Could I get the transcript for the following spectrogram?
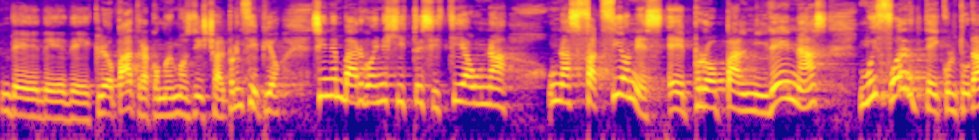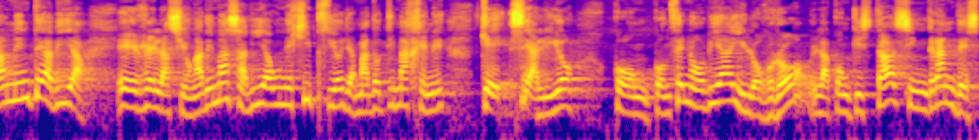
de, de Cleopatra, como hemos dicho al principio, sin embargo en Egipto existía una unas facciones eh, propalmirenas muy fuerte y culturalmente había eh, relación. Además había un egipcio llamado Timágene que se alió con, con, Zenobia y logró la conquista sin grandes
